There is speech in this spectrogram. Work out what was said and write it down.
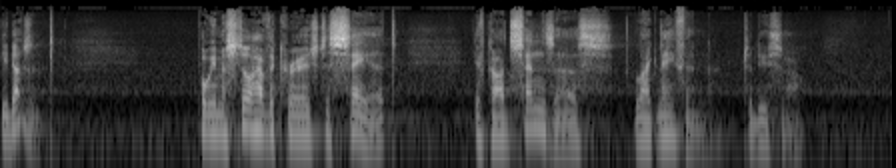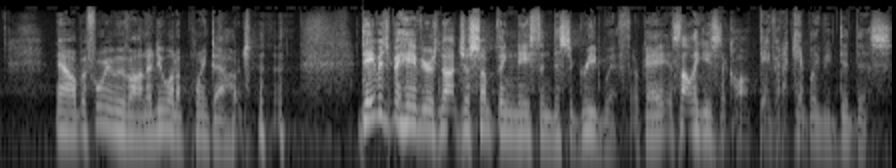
He doesn't. But we must still have the courage to say it if God sends us, like Nathan, to do so. Now, before we move on, I do want to point out David's behavior is not just something Nathan disagreed with, okay? It's not like he's like, oh, David, I can't believe you did this.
